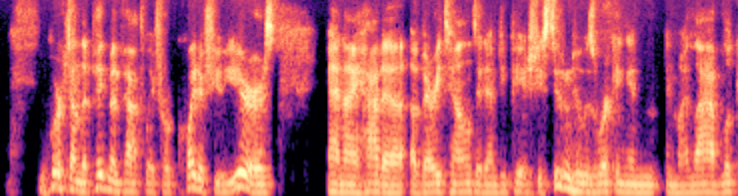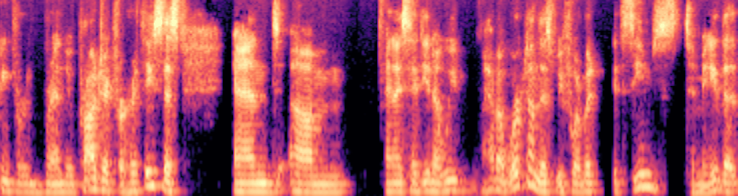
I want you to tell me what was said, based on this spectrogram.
worked on the pigment pathway for quite a few years. And I had a, a very talented MD PhD student who was working in, in my lab looking for a brand new project for her thesis. And um, and I said, you know, we haven't worked on this before, but it seems to me that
